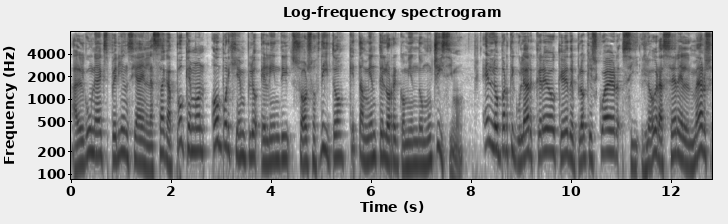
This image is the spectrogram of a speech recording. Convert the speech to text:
alguna experiencia en la saga Pokémon o por ejemplo el indie Source of Dito, que también te lo recomiendo muchísimo. En lo particular creo que The Plucky Squire si logra hacer el merge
